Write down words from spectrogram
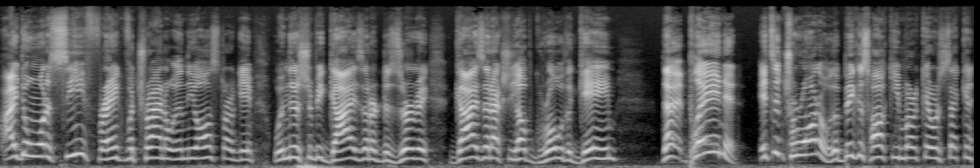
I don't want to see Frank Vatrano in the All Star game when there should be guys that are deserving, guys that actually help grow the game, that play in it. It's in Toronto, the biggest hockey market or second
